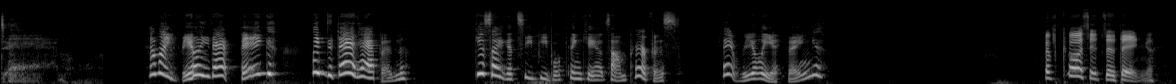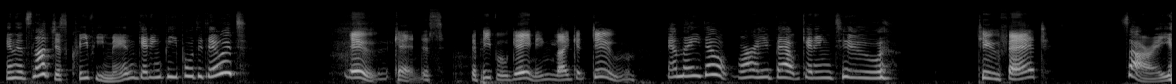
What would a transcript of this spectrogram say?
Damn. Am I really that big? When did that happen? Guess I could see people thinking it's on purpose. Is that really a thing? Of course it's a thing. And it's not just creepy men getting people to do it? No, Candace. The people gaining like it too. And they don't worry about getting too. Too fat? Sorry.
